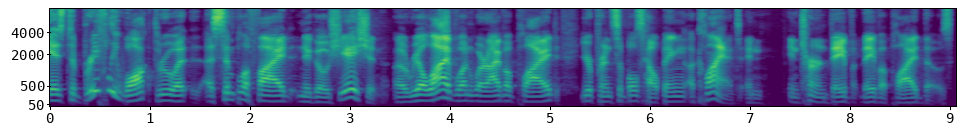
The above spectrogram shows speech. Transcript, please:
is to briefly walk through a, a, simplified negotiation, a real live one where I've applied your principles helping a client, and in turn, they've, they've applied those.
